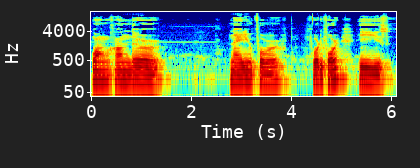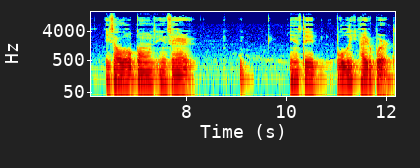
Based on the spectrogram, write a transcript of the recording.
100. 1944 is is a law count instead public airport.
